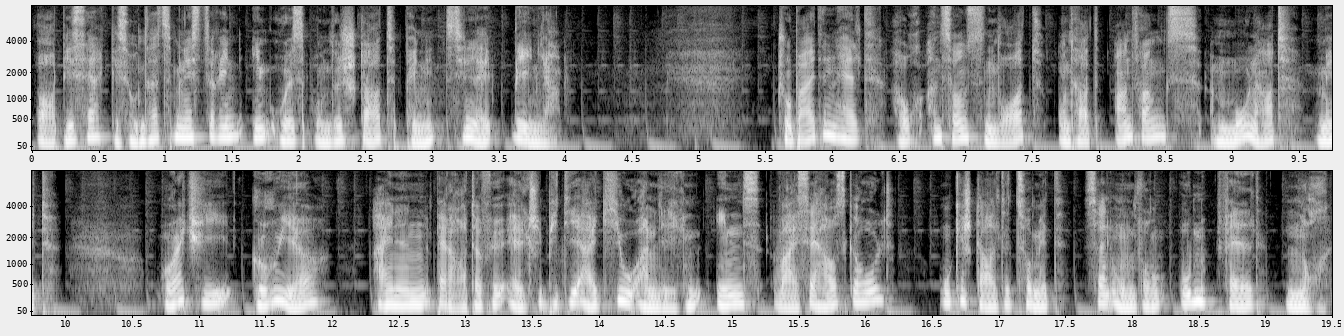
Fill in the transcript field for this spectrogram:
war bisher Gesundheitsministerin im US-Bundesstaat Pennsylvania. Joe Biden hält auch ansonsten Wort und hat anfangs im Monat mit Reggie Greer einen Berater für LGBTIQ-Anliegen ins Weiße Haus geholt und gestaltet somit sein Umfeld noch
